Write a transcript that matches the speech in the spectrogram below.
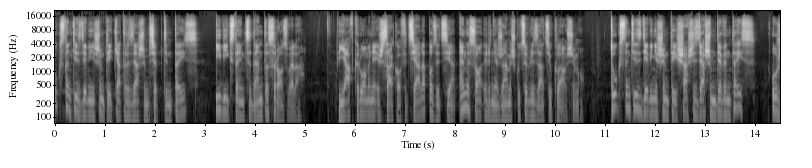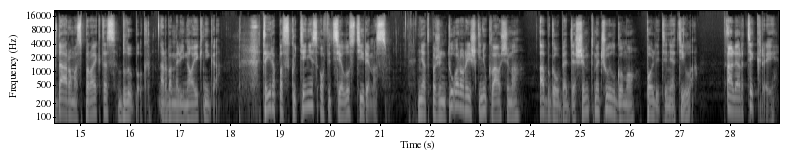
1947 įvyksta incidentas Roswell'e. JAV kariuomenė išsako oficialią poziciją NSO ir nežemiškų civilizacijų klausimų. 1969 uždaromas projektas Blue Book arba Melinoji knyga. Tai yra paskutinis oficialus tyrimas. Net pažintų oro reiškinių klausimą apgaubė dešimtmečių ilgumo politinė tyla. Ale ar tikrai?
